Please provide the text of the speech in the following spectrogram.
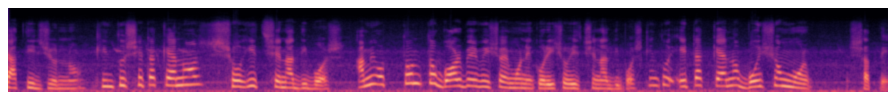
জাতির জন্য। কিন্তু সেটা কেন শহীদ সেনা দিবস? আমি অত্যন্ত গর্বের বিষয় মনে করি শহীদ সেনা দিবস। কিন্তু এটা কেন বৈষম্যর সাথে?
